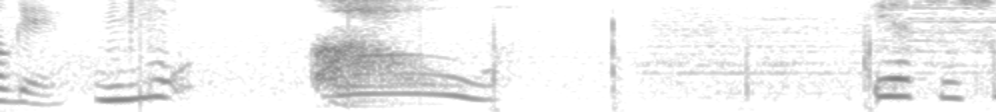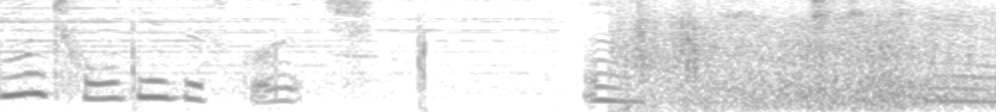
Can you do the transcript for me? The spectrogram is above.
Okay. Oh! Yeah, so someone told me this glitch. Mm. Like,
